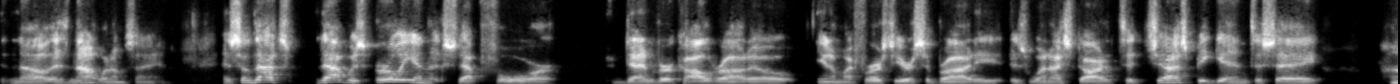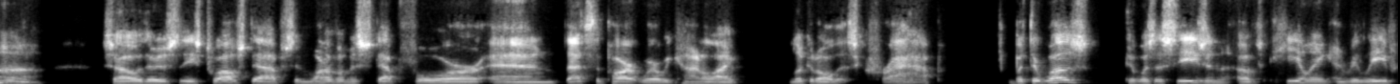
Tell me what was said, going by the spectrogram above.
No, that's not what I'm saying. And so that's that was early in step four, Denver, Colorado, you know, my first year of sobriety is when I started to just begin to say, huh. So there's these 12 steps, and one of them is step four. And that's the part where we kind of like look at all this crap. But there was, it was a season of healing and relief.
